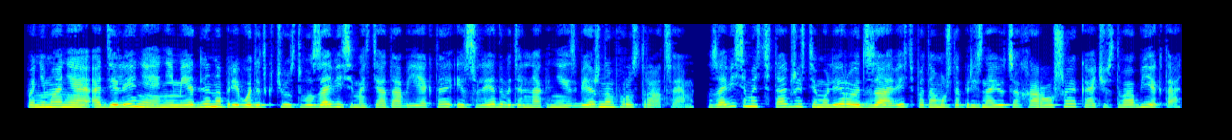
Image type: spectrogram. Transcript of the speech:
Понимание отделения немедленно приводит к чувству зависимости от объекта и, следовательно, к неизбежным фрустрациям. Зависимость также стимулирует зависть, потому что признаются хорошее качество объекта.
